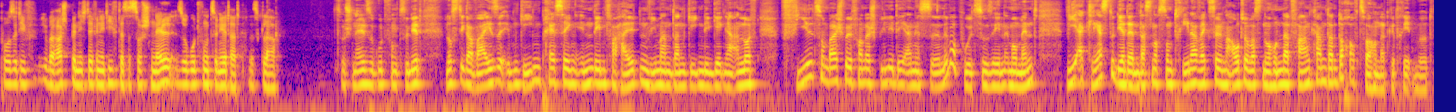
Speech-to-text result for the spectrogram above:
positiv überrascht bin ich definitiv, dass es so schnell so gut funktioniert hat, das ist klar so schnell so gut funktioniert. Lustigerweise im Gegenpressing, in dem Verhalten, wie man dann gegen den Gegner anläuft, viel zum Beispiel von der Spielidee eines äh, Liverpools zu sehen im Moment. Wie erklärst du dir denn, dass noch so ein Trainerwechsel, ein Auto, was nur 100 fahren kann, dann doch auf 200 getreten wird?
